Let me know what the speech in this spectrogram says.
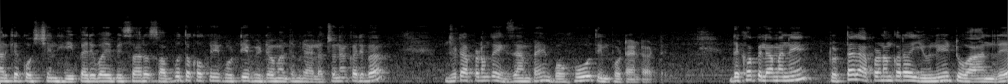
ମାର୍କିଆ କୋଶ୍ଚିନ୍ ହୋଇପାରିବ ଏହି ବିଷୟର ସବୁତକକୁ ଗୋଟିଏ ଭିଡ଼ିଓ ମାଧ୍ୟମରେ ଆଲୋଚନା କରିବା ଯେଉଁଟା ଆପଣଙ୍କ ଏକ୍ଜାମ୍ ପାଇଁ ବହୁତ ଇମ୍ପୋର୍ଟାଣ୍ଟ ଅଟେ ଦେଖ ପିଲାମାନେ ଟୋଟାଲ୍ ଆପଣଙ୍କର ୟୁନିଟ୍ ୱାନ୍ରେ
